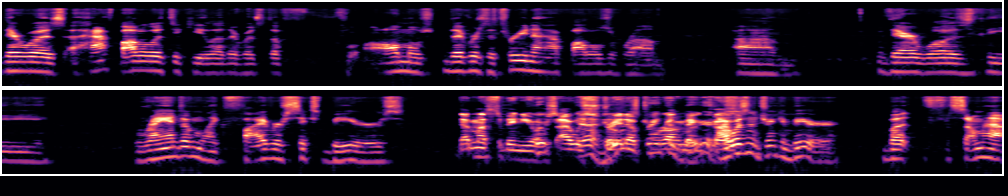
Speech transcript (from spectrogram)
there was a half bottle of tequila. There was the f- almost there was the three and a half bottles of rum. Um, there was the random like five or six beers. that must have been yours. I was Yeah, straight was up drinking beer? coke. I wasn't drinking beer, but somehow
